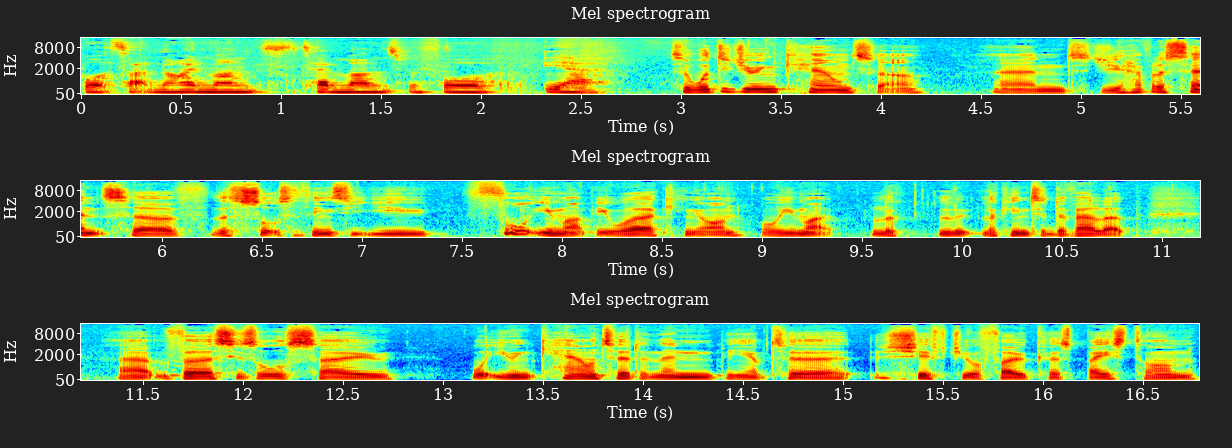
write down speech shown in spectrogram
what's that? Nine months, ten months before? Yeah. So what did you encounter and do you have a sense of the sorts of things that you thought you might be working on or you might look, look looking to develop uh, versus also what you encountered and then being able to shift your focus based on,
